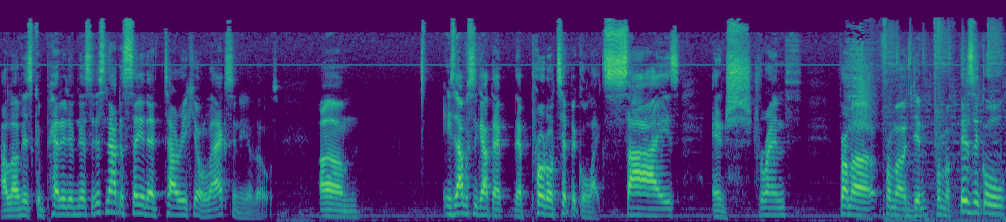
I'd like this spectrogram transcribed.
I love his competitiveness, and it's not to say that Tyreek Hill lacks any of those. Um, he's obviously got that that prototypical like size and strength from a from a dim, from a physical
